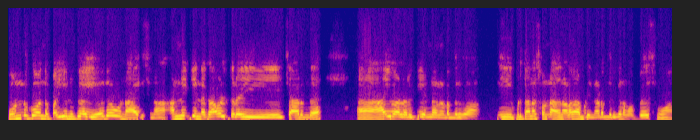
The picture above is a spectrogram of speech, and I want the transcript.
பொண்ணுக்கோ அந்த பையனுக்கோ ஏதோ ஒண்ணு ஆயிடுச்சுன்னா அன்னைக்கு இந்த காவல்துறை சார்ந்த ஆய்வாளருக்கு என்ன நடந்திருக்கும் நீ இப்படித்தானே சொன்ன அதனாலதான் அப்படி நடந்திருக்கு நம்ம பேசுவோம்.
